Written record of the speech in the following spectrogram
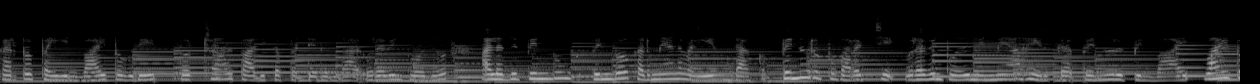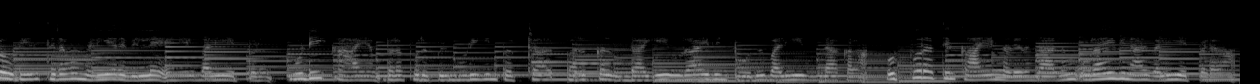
கர்ப்பப்பையின் வாய்ப்பகுதி தொற்றால் பாதிக்கப்பட்டிருந்தால் உறவின் போது அல்லது பின்பும் பின்போ கடுமையான வழியை உண்டாக்கும். பெண்ணுறுப்பு வறட்சி. உறவின் போது மென்மையாக இருக்க பெண்ணுறுப்பின் வாய் வாய்ப்பகுதியில் திரவம் வெளியேறவில்லை எனில் வலி ஏற்படும். முடி காயம் பிறப்புறுப்பில் முடியின் தொற்றால் பருக்கள் உண்டாகி உராய்வின் போது வலியை உண்டாக்கலாம். உட்புறத்தில் காயங்கள் இருந்தாலும் உராய்வினால் வலி ஏற்படலாம்.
